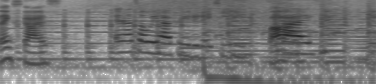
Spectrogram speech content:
Thanks, guys. And that's all we have for you today, TV. Bye. Bye.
